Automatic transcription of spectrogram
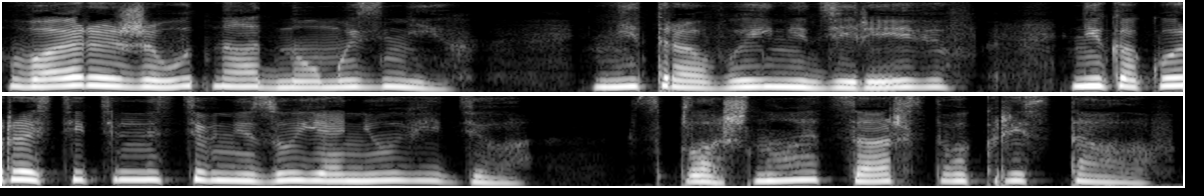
Вайры живут на одном из них. Ни травы, ни деревьев, никакой растительности внизу я не увидела. Сплошное царство кристаллов,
